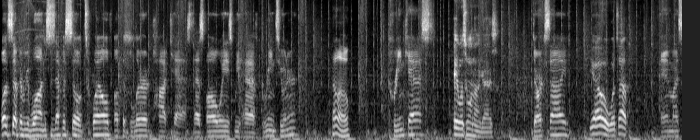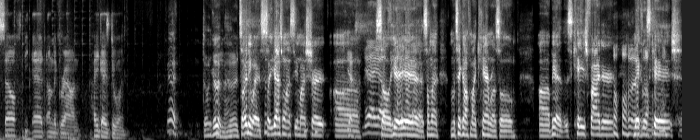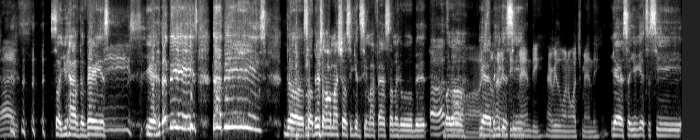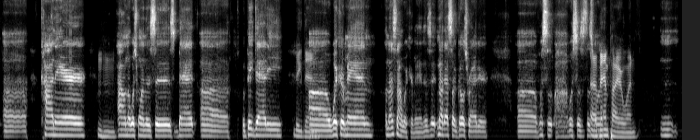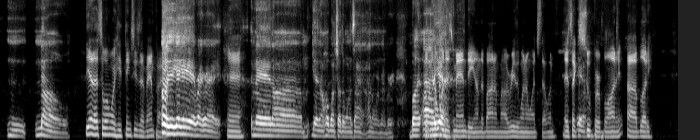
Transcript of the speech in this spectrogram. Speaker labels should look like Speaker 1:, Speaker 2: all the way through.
Speaker 1: What's up, everyone? This is episode 12 of the Blurred Podcast. As always, we have Green Tuner,
Speaker 2: Hello.
Speaker 1: Creamcast,
Speaker 3: Hey, what's going on, guys?
Speaker 1: Dark Side,
Speaker 4: Yo, what's up?
Speaker 1: and myself, the Ed Underground. How you guys doing?
Speaker 4: Good.
Speaker 3: Doing good,
Speaker 2: Doing
Speaker 3: man.
Speaker 2: good.
Speaker 3: So, anyways, so you guys want to see my shirt? Uh,
Speaker 2: Yes.
Speaker 4: Yeah, yeah.
Speaker 3: So here,
Speaker 4: that.
Speaker 3: yeah, yeah. So I'm gonna, I'm gonna take off my camera. So, uh, yeah, this Cage Fighter,
Speaker 2: Oh,
Speaker 3: Nicolas
Speaker 2: awesome.
Speaker 3: Cage.
Speaker 4: Nice.
Speaker 3: So you have the various,
Speaker 2: Jeez.
Speaker 3: yeah, the bees, the bees. The so there's all my shows. So you get to see my fat stomach a little bit.
Speaker 4: Oh, that's
Speaker 3: But,
Speaker 4: cool.
Speaker 3: uh,
Speaker 2: Oh,
Speaker 3: yeah, but you
Speaker 2: haven't
Speaker 3: can see-
Speaker 2: Mandy. I really want to watch Mandy.
Speaker 3: Yeah, so you get to see uh Con Air.
Speaker 2: hmm
Speaker 3: I don't know which one this is. Bad uh with Big Daddy.
Speaker 2: Big Daddy.
Speaker 3: uh Wicker Man. Oh, that's not Wicker Man, is it? No, that's a Ghost Rider. Uh, what's the uh, what's this, this
Speaker 2: a
Speaker 3: one?
Speaker 2: vampire one.
Speaker 3: N- n- no.
Speaker 2: Yeah, that's the one where he thinks he's a vampire.
Speaker 3: Oh yeah, yeah, yeah, yeah. Right, right, right.
Speaker 2: yeah.
Speaker 3: And then um, yeah, a whole bunch of other ones. I I don't remember, but
Speaker 2: The
Speaker 3: uh,
Speaker 2: middle
Speaker 3: yeah,
Speaker 2: one is Mandy on the bottom. I really want to watch that one. It's like
Speaker 3: Yeah.
Speaker 2: super bloody. Uh, bloody.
